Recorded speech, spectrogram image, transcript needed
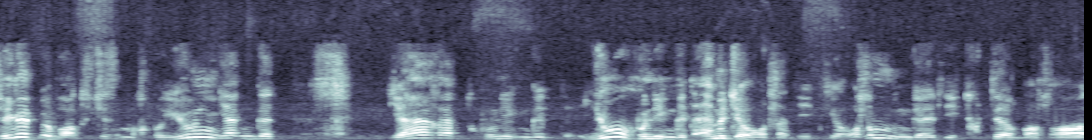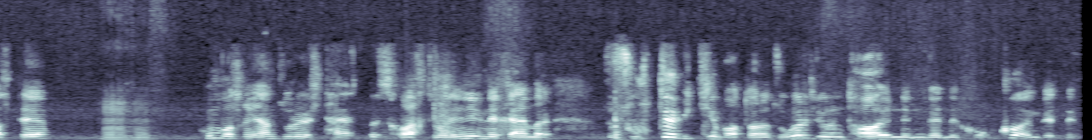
Тэгээд би бодож ирсэн байхгүй. Ер нь яг ингээд яагаад хүнийг ингээд юу хүнийг ингээд амьд явуулаад идэх улам ингээд идэвхтэй болгоол тий. Аа. Хүн болгон янз бүрээр тайлбарлах байх. Зүгээр энийг нэг амар сүртэй битгий бодороо зүгээр л ер нь тоо нэг ингээд нэг хөнгөө ингээд нэг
